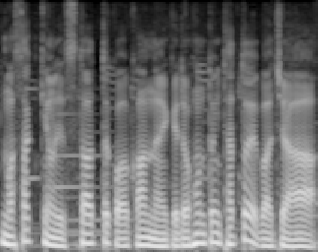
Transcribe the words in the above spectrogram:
まあ、さっきので伝わったかわかんないけど、本当に例えばじゃあ、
